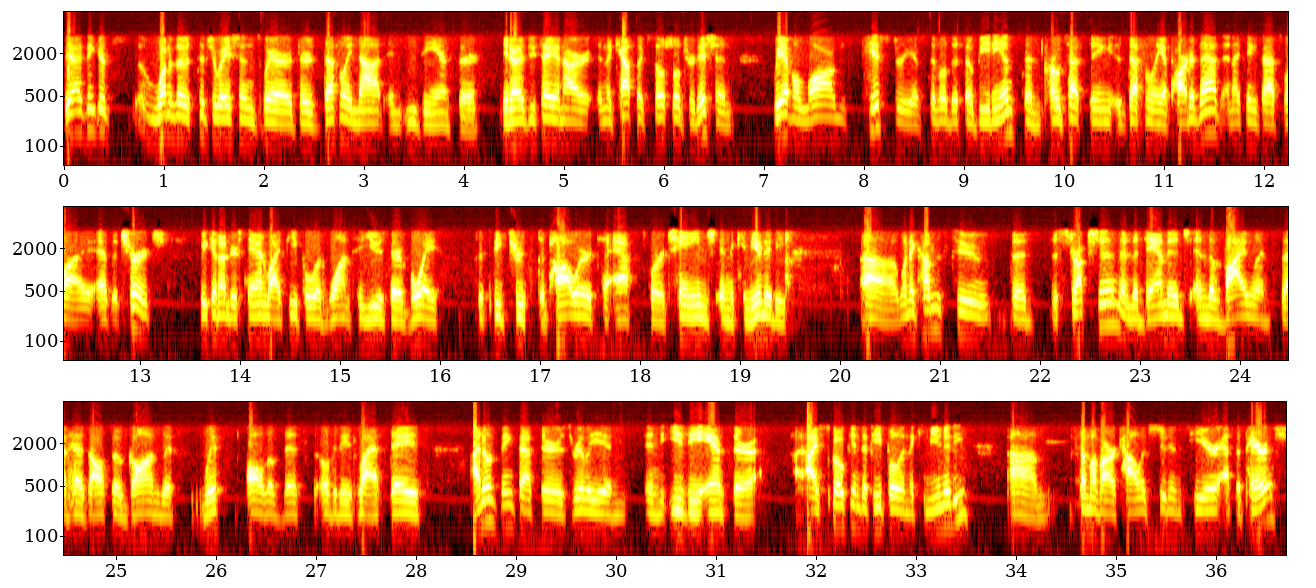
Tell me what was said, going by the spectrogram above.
Yeah, I think it's one of those situations where there's definitely not an easy answer. You know, as you say in our in the Catholic social tradition, we have a long history of civil disobedience, and protesting is definitely a part of that. And I think that's why, as a church, we can understand why people would want to use their voice to speak truth to power, to ask for a change in the community. Uh, when it comes to the destruction and the damage and the violence that has also gone with, with all of this over these last days, I don't think that there's really an, an easy answer. I've spoken to people in the community, um, some of our college students here at the parish,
